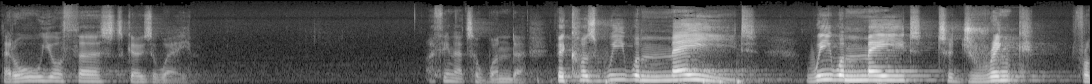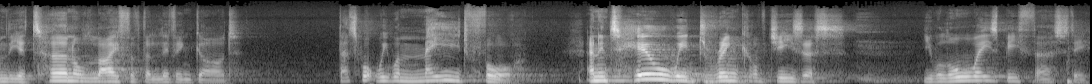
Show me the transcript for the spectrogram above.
That all your thirst goes away. I think that's a wonder because we were made, we were made to drink from the eternal life of the living God. That's what we were made for. And until we drink of Jesus, you will always be thirsty.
